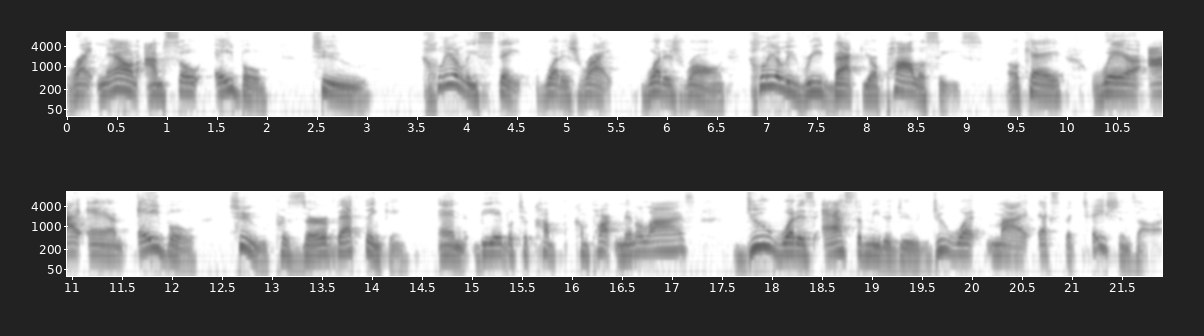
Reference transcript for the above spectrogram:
right now, I'm so able to clearly state what is right, what is wrong, clearly read back your policies, okay, where I am able to preserve that thinking and be able to com- compartmentalize, do what is asked of me to do, do what my expectations are,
